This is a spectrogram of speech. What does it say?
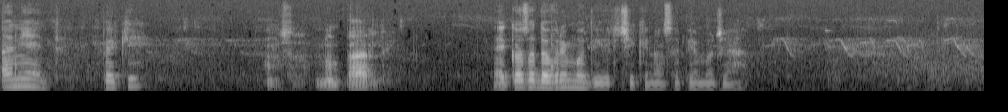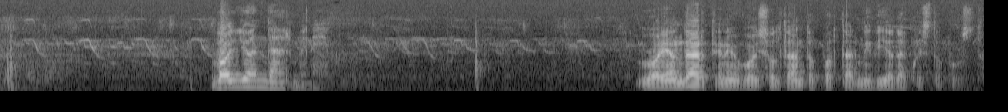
Ah, niente. Perché? Non so, non parli. E cosa dovremmo dirci che non sappiamo già? Voglio andarmene. Vuoi andartene o vuoi soltanto portarmi via da questo posto?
